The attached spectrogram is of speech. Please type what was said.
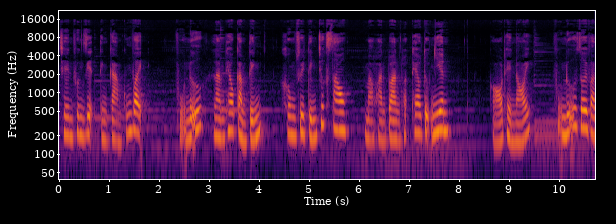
Trên phương diện tình cảm cũng vậy, phụ nữ làm theo cảm tính, không suy tính trước sau mà hoàn toàn thuận theo tự nhiên. Có thể nói, phụ nữ rơi vào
